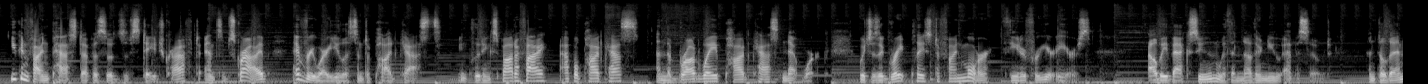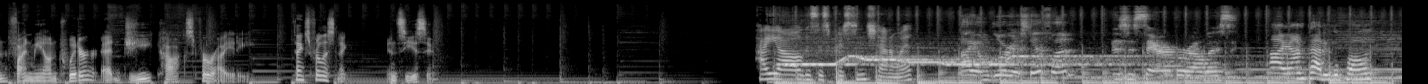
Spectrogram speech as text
You can find past episodes of Stagecraft and subscribe everywhere you listen to podcasts, including Spotify, Apple Podcasts, and the Broadway Podcast Network, which is a great place to find more theater for your ears. I'll be back soon with another new episode. Until then, find me on Twitter at gcoxvariety. Thanks for listening, and see you soon. Hi, y'all. This is Kristin Chenoweth. Hi, I'm Gloria Estefan. This is Sarah Bareilles. Hi, I'm Patti LuPone.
